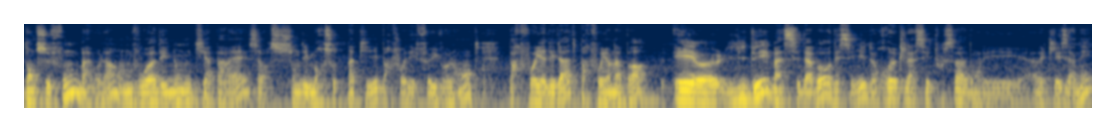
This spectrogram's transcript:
dans ce fond, ben voilà, on voit des noms qui apparaissent. Alors, ce sont des morceaux de papier, parfois des feuilles volantes, parfois il y a des dates, parfois il n'y en a pas. Et euh, l'idée, ben, c'est d'abord d'essayer de reclasser tout ça dans les, avec les années,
